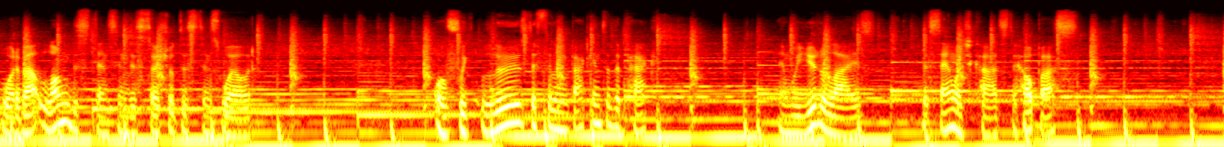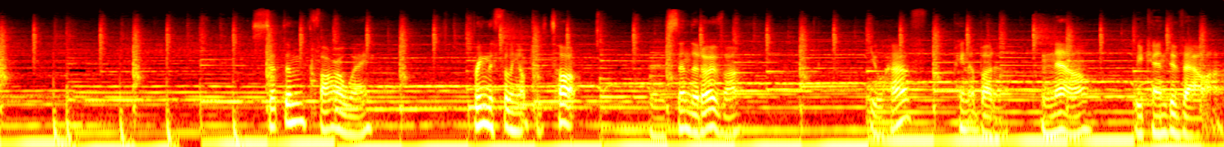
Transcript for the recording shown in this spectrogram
What about long distance in this social distance world? Or if we lose the filling back into the pack and we utilize the sandwich cards to help us, set them far away, bring the filling up to the top, and send it over you'll have peanut butter. Now we can devour.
